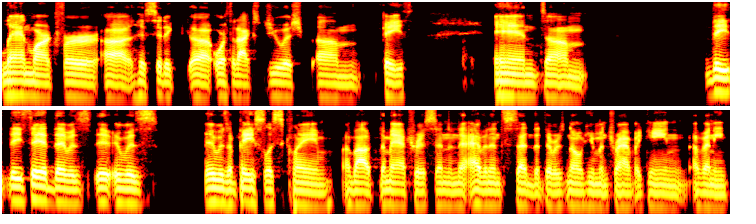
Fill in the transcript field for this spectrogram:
landmark for uh, Hasidic uh, Orthodox Jewish um, faith, and um, they they said there was it, it, was it was a baseless claim about the mattress, and the evidence said that there was no human trafficking of any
